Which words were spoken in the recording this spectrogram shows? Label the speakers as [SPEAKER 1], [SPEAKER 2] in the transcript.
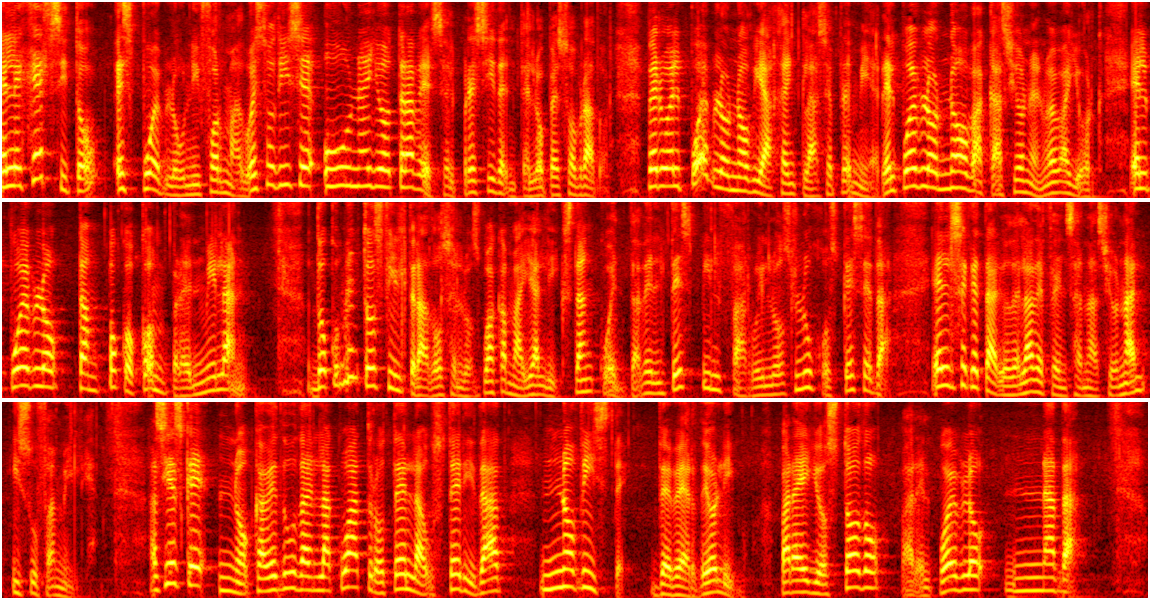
[SPEAKER 1] El ejército es pueblo uniformado, eso dice una y otra vez el presidente López Obrador. Pero el pueblo no viaja en clase premier, el pueblo no vacaciona en Nueva York, el pueblo tampoco compra en Milán. Documentos filtrados en los Guacamaya Leaks dan cuenta del despilfarro y los lujos que se da el secretario de la Defensa Nacional y su familia. Así es que no cabe duda en la 4T la austeridad no viste de verde olivo. Para ellos todo, para el pueblo nada.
